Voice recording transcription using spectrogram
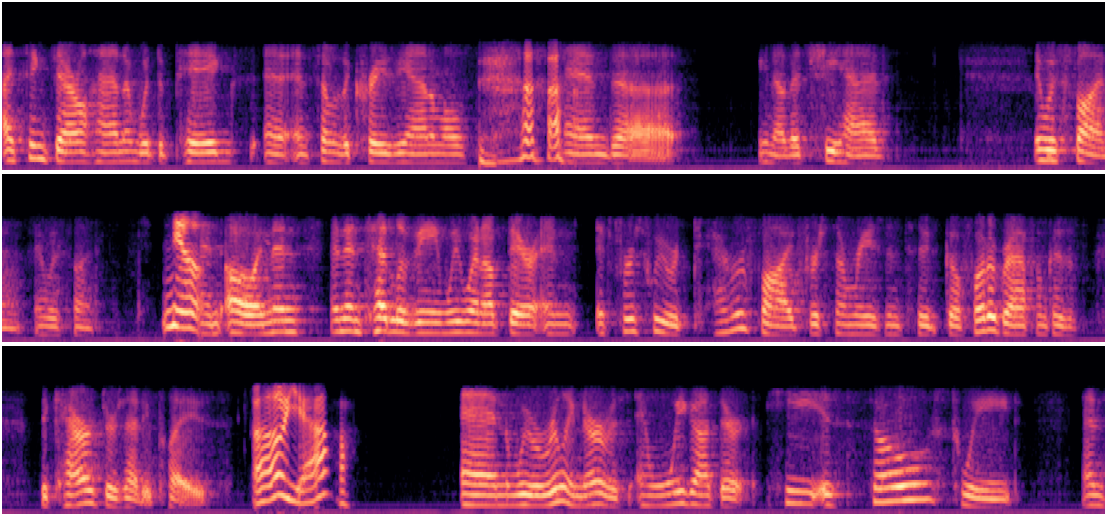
I think Daryl Hannah with the pigs and, and some of the crazy animals and uh you know that she had it was fun. It was fun. Now, and oh, and then and then Ted Levine, we went up there, and at first we were terrified for some reason to go photograph him because of the characters that he plays. oh yeah. and we were really nervous. And when we got there, he is so sweet and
